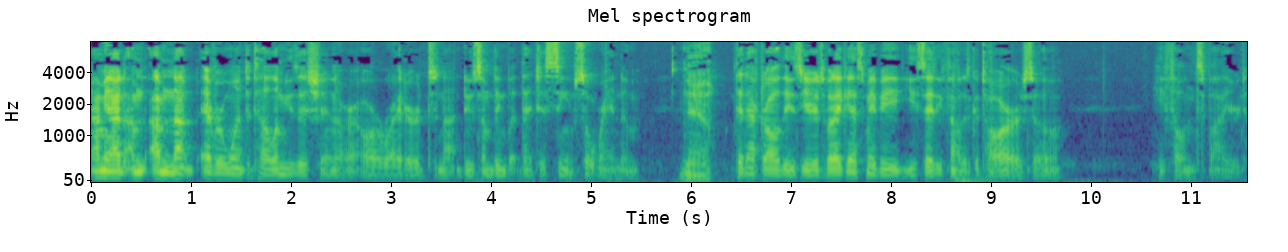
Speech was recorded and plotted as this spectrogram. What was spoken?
I mean, I, I'm I'm not ever one to tell a musician or, or a writer to not do something, but that just seems so random. Yeah. That after all these years, but I guess maybe you said he found his guitar, so he felt inspired.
